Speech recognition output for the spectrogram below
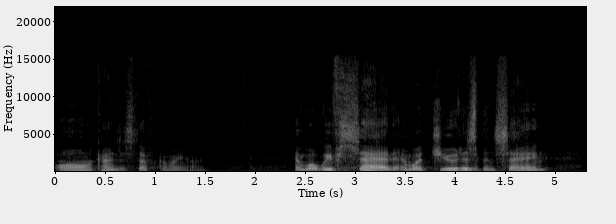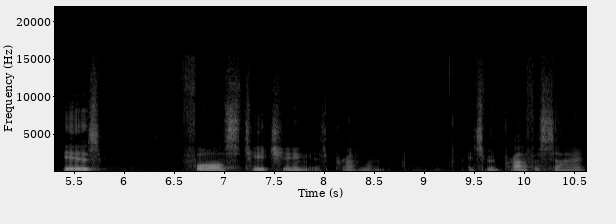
all kinds of stuff going on. And what we've said and what Jude has been saying is false teaching is prevalent. It's been prophesied.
